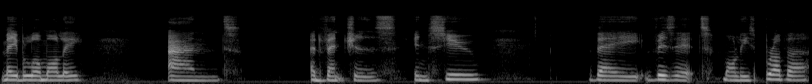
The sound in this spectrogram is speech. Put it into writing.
Mabel or Molly, and adventures ensue. They visit Molly's brother,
